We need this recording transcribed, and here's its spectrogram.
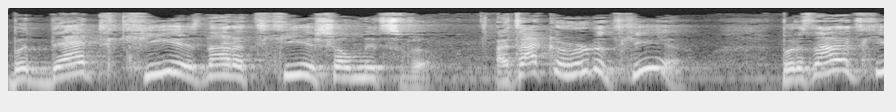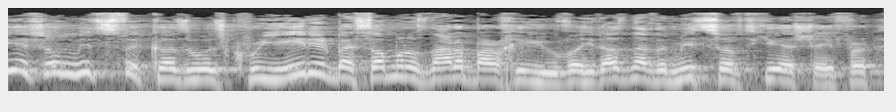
but that tkiyah is not a tkiyah shel mitzvah. I heard a tkiyah. But it's not a tkiyah shel mitzvah because it was created by someone who's not a bar yuva. He doesn't have the mitzvah of tkiyah shefer.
